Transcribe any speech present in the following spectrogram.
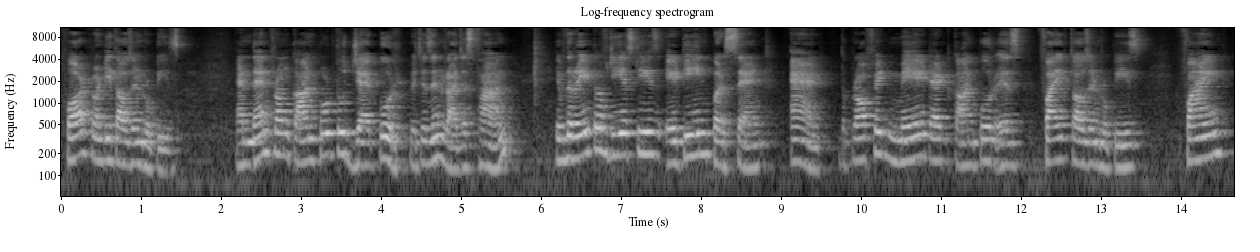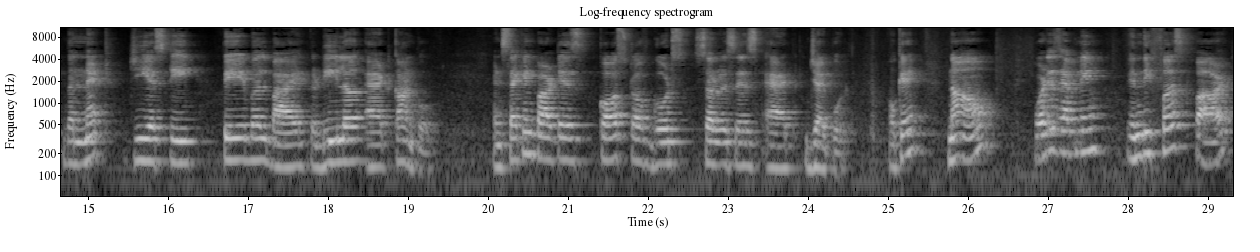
for 20,000 rupees and then from Kanpur to Jaipur which is in Rajasthan if the rate of GST is 18% and the profit made at Kanpur is 5000 rupees, find the net GST payable by the dealer at Kanpur. And second part is cost of goods services at Jaipur. Okay. Now what is happening in the first part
